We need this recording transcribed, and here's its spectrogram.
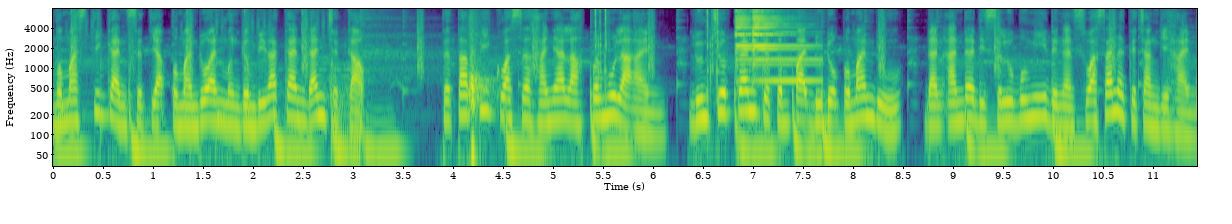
memastikan setiap pemanduan menggembirakan dan cekap. Tetapi kuasa hanyalah permulaan. Luncurkan ke tempat duduk pemandu, dan anda diselubungi dengan suasana kecanggihan.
